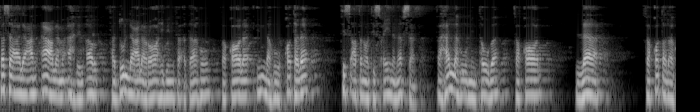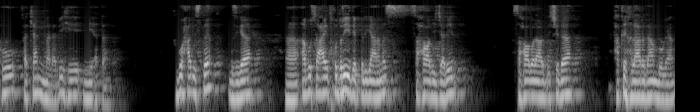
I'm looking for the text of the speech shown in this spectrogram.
فسأل عن أعلم أهل الأرض فدل على راهب فأتاه فقال إنه قتل تسعة وتسعين نفسا فهل له من توبة؟ فقال لا فقتله فكمل به مئة. Bu hadisda bizga abu said hudriy deb bilganimiz sahobiy jalil sahobalarni ichida faqihlaridan bo'lgan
